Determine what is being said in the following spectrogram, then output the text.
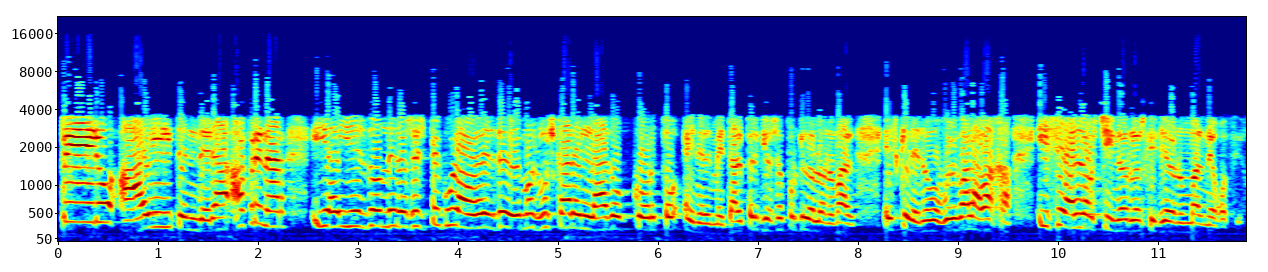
pero ahí tenderá a frenar y ahí es donde los especuladores debemos buscar el lado corto en el metal precioso porque lo normal es que de nuevo vuelva a la baja y sean los chinos los que hicieron un mal negocio.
